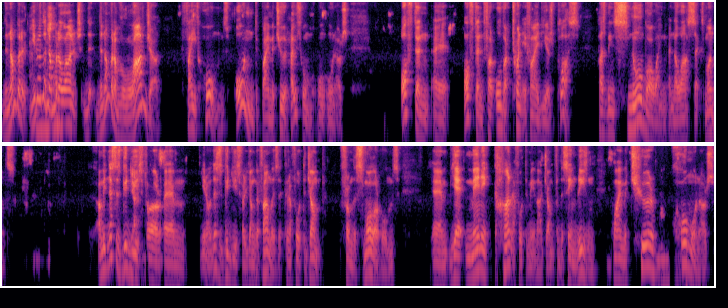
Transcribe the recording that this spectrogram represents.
The number, you know, the number of large, the, the number of larger Fife homes owned by mature household owners, often, uh, often for over 25 years plus, has been snowballing in the last six months. I mean, this is good yeah. news for um, you know, this is good news for younger families that can afford to jump from the smaller homes. Um, yet many can't afford to make that jump for the same reason why mature homeowners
